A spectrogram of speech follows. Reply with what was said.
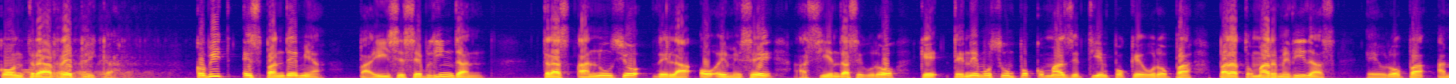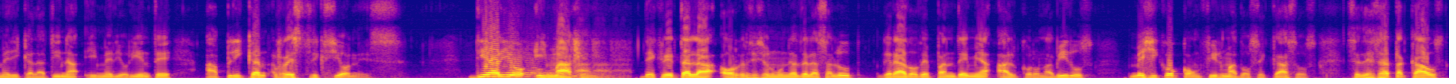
Contrarréplica. COVID es pandemia. Países se blindan. Tras anuncio de la OMC, Hacienda aseguró que tenemos un poco más de tiempo que Europa para tomar medidas. Europa, América Latina y Medio Oriente aplican restricciones. Diario Imagen. Decreta la Organización Mundial de la Salud grado de pandemia al coronavirus. México confirma 12 casos. Se desata caos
